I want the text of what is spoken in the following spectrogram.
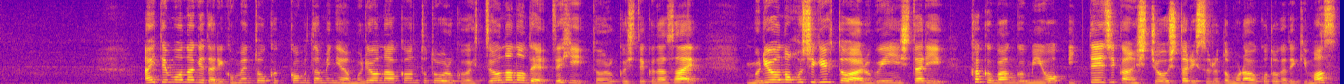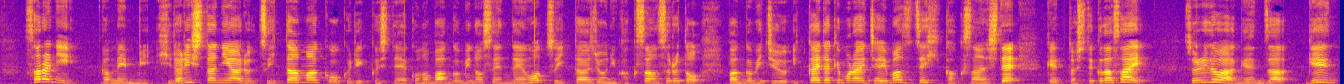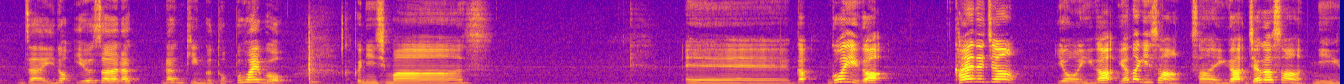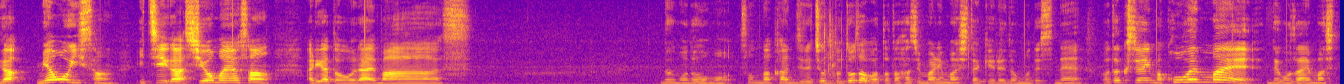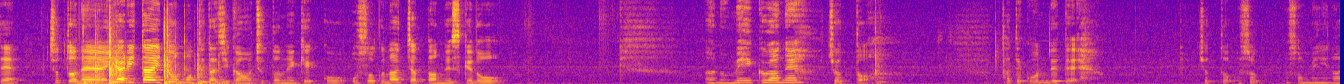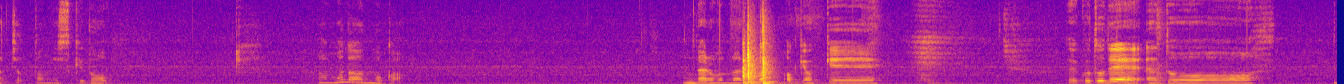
アイテムを投げたりコメントを書き込むためには無料のアカウント登録が必要なのでぜひ登録してください。無料の星ギフトはログインしたり各番組を一定時間視聴したりするともらうことができます。さらに画面左下にある Twitter マークをクリックしてこの番組の宣伝を Twitter 上に拡散すると番組中1回だけもらえちゃいます。ぜひ拡散してゲットしてください。それでは現在のユーザーラランキングトップ5を確認します。えー、が5位が楓ちゃん4位が柳さん3位がジャガさん2位がみゃおいさん1位が塩まやさん。ありがとうございます。どうもどうも。そんな感じでちょっとドタバタと始まりましたけれどもですね。私は今公演前でございましてちょっとねやりたいと思ってた時間はちょっとね結構遅くなっちゃったんですけどあのメイクがねちょっと立て込んでてちょっと遅遅めになっちゃったんですけどあまだあんのか。なるほどなるほど。OKOK ということでえっと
